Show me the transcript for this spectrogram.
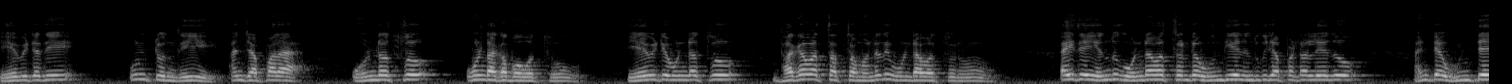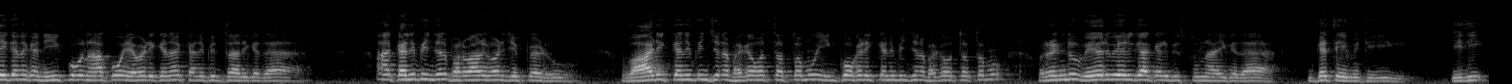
ఏమిటది? ఉంటుంది అని చెప్పలే? ఉండొచ్చు ఉండకపోవచ్చు. ఏమిటి ఉండొచ్చు? భగవతత్వం అనేది ఉండవచ్చును. అయితే ఎందుకు ఉండవచ్చు అంటే ఉంది అని ఎందుకు చెప్పటం లేదు? అంటే ఉంటే కనుక నీకో నాకో ఎవరికైనా కనిపించాలి కదా. ఆ కనిపించిన పర్వాలేదు వాడు చెప్పాడు. వాడికి కనిపించిన భగవతత్వము ఇంకొకడికి కనిపించిన భగవతత్వము రెండు వేరువేరుగా కనిపిస్తున్నాయి కదా. గతేమిటి? ఇది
